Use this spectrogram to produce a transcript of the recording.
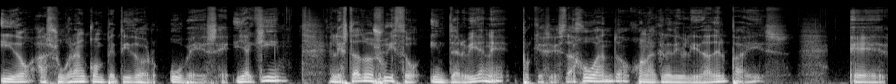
ido a su gran competidor VS. Y aquí el Estado suizo interviene porque se está jugando con la credibilidad del país. Eh,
